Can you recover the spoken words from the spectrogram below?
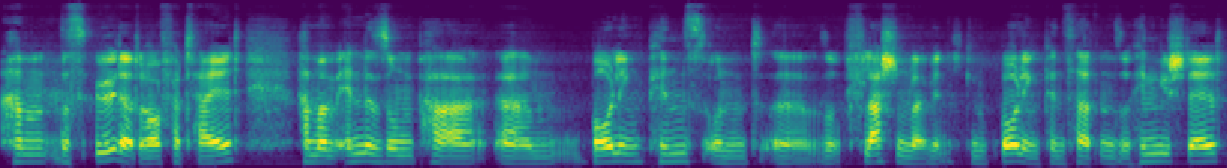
haben das Öl da drauf verteilt, haben am Ende so ein paar ähm, Bowlingpins und äh, so Flaschen, weil wir nicht genug Bowlingpins hatten, so hingestellt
